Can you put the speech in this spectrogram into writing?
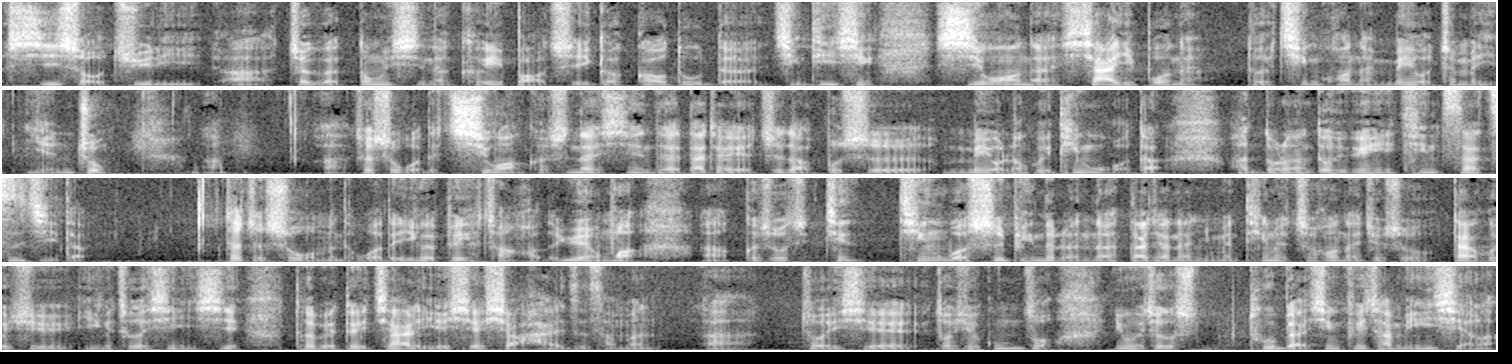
洗手、距离啊这个东西呢，可以保持一个高度的警惕性。希望呢，下一波呢的情况呢没有这么严重啊啊，这是我的期望。可是呢，现在大家也知道，不是没有人会听我的，很多人都愿意听他自己的。这只是我们的我的一个非常好的愿望啊！可是听听我视频的人呢，大家呢，你们听了之后呢，就是带回去一个这个信息，特别对家里一些小孩子咱们啊做一些做一些工作，因为这个图表已经非常明显了。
